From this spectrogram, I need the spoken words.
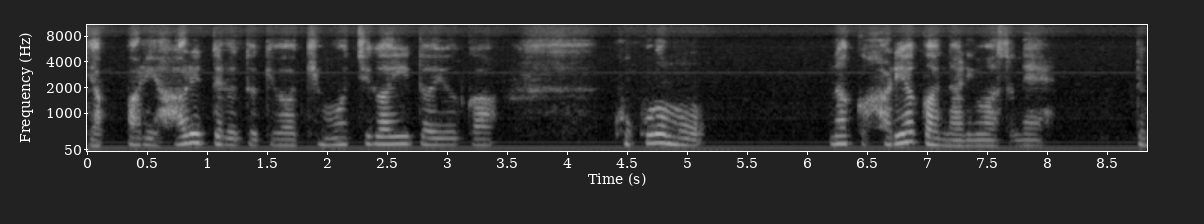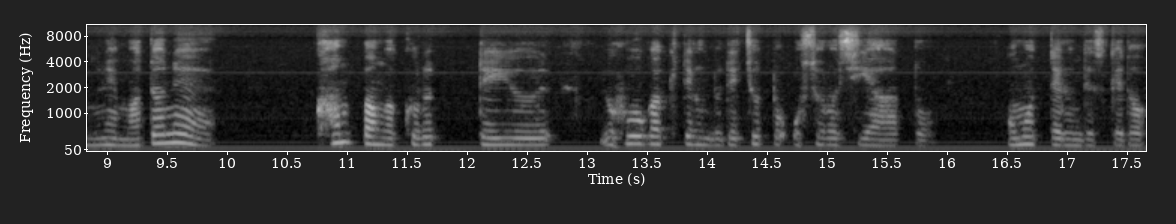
やっぱり晴れてる時は気持ちがいいというか、心もなんか晴れやかになりますね。でもね、またね、寒波が来るっていう予報が来てるので、ちょっと恐ろしいやと思ってるんですけど、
